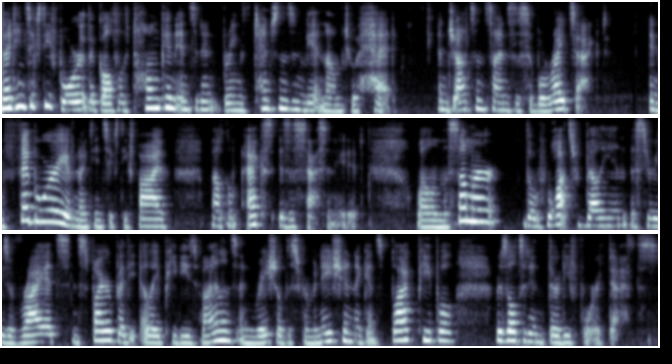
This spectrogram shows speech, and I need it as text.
1964, the Gulf of Tonkin incident brings tensions in Vietnam to a head, and Johnson signs the Civil Rights Act. In February of 1965, Malcolm X is assassinated, while in the summer, the Watts Rebellion, a series of riots inspired by the LAPD's violence and racial discrimination against black people, resulted in 34 deaths.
